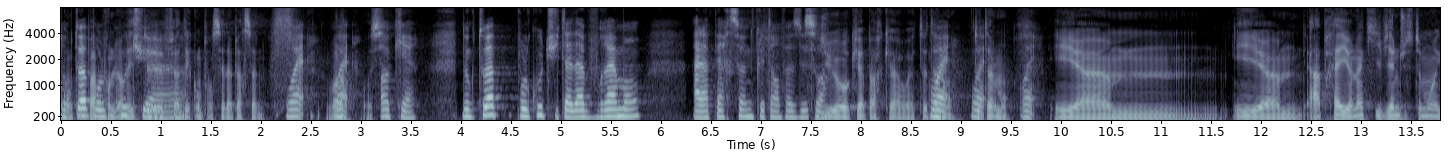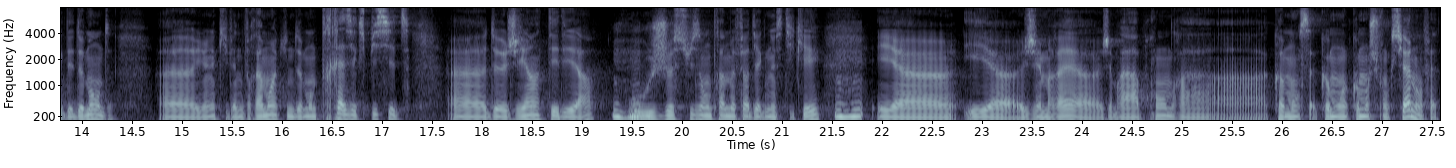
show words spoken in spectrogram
on toi, peut pas pour le prendre coup, le risque tu de as- faire décompenser la personne. ouais. Voilà, ouais. aussi. Ok. Donc toi, pour le coup, tu t'adaptes vraiment à la personne que tu as en face de C'est toi. du au cas par cas, ouais, totalement. Ouais, ouais, totalement. ouais. Et, euh, et euh, après, il y en a qui viennent justement avec des demandes. Euh, Il y en a qui viennent vraiment avec une demande très explicite de j'ai un TDA Mhm, ou je suis en train de me faire diagnostiquer mhm. et, et j'aimerais j'aimerais apprendre à, à comment, ça- comment, comment je fonctionne en fait.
